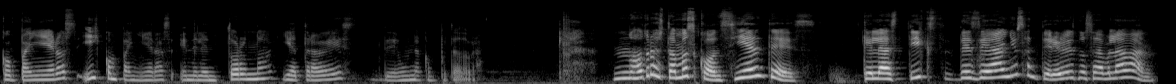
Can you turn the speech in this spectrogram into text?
compañeros y compañeras en el entorno y a través de una computadora. Nosotros estamos conscientes que las TICs desde años anteriores nos hablaban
